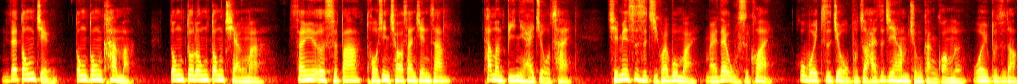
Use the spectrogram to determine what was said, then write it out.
你在东碱东东看嘛，东东东东强嘛。三月二十八，投信敲三千张，他们比你还韭菜。前面四十几块不买，买在五十块，会不会自救？我不知道，还是今天他们全部砍光了，我也不知道。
